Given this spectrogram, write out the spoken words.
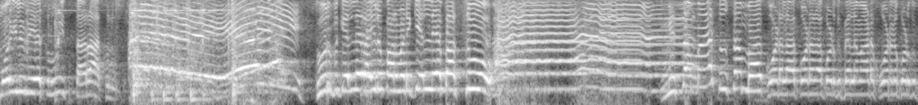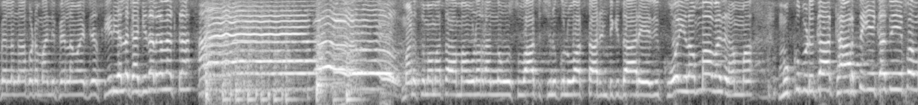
మొయిలు రేకులు ఇత్తారాకులు. తూర్పుకి వెళ్ళే రైలు పరమడికి వెళ్ళే బస్సు. మిస్సమ్మ తుసమ్మ కోడల కోడల కొడుకు పిల్లమాట కోడల కొడుకు పిల్లం కాకుండా మంది పిల్లం అయితే సీరియల్ కగ్గిదాలుగా పెట్ట మనసు మమత మౌన రంగం స్వాతి చినుకులు అత్తారింటికి దారేది కోయిలమ్మ వదినమ్మ ముక్కుబుడుక కార్తీక దీపం.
